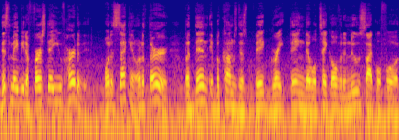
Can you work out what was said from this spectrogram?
this may be the first day you've heard of it, or the second, or the third. But then it becomes this big, great thing that will take over the news cycle for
